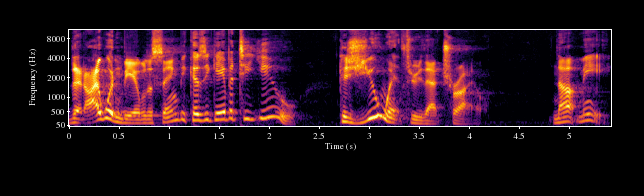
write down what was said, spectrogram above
that I wouldn't be able to sing because He gave it to you, because you went through that trial, not me.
